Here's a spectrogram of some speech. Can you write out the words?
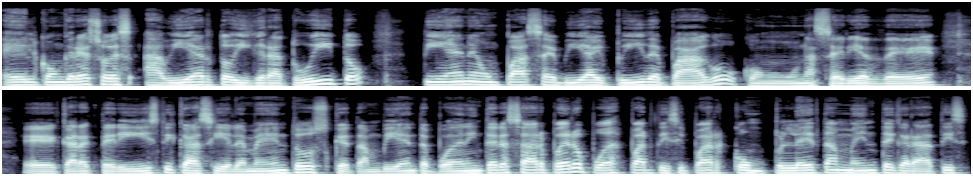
El congreso es abierto y gratuito. Tiene un pase VIP de pago con una serie de eh, características y elementos que también te pueden interesar, pero puedes participar completamente gratis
